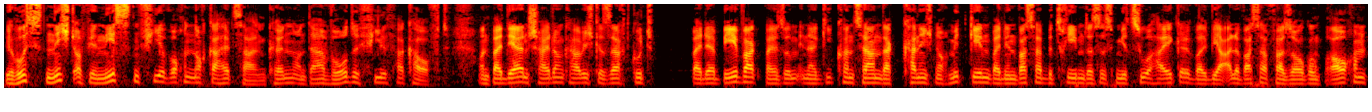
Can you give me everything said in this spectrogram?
Wir wussten nicht, ob wir in den nächsten vier Wochen noch Gehalt zahlen können. Und da wurde viel verkauft. Und bei der Entscheidung habe ich gesagt, gut, bei der BEWAG, bei so einem Energiekonzern, da kann ich noch mitgehen. Bei den Wasserbetrieben, das ist mir zu heikel, weil wir alle Wasserversorgung brauchen.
